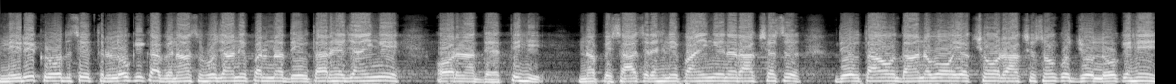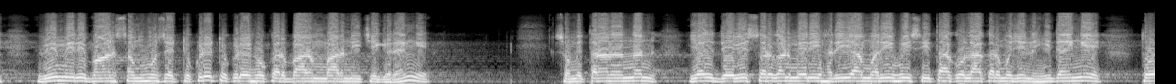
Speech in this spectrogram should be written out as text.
मेरे क्रोध से त्रिलोकी का विनाश हो जाने पर न देवता रह जाएँगे और न दैत्य ही, न पिशाच रहने पाएँगे, न राक्षस। देवताओं, दानवों, यक्षों, राक्षसों को जो लोक हैं, वे मेरे बाण समूह से टुकड़े-टुकड़े होकर बारंबार नीचे गिरेंगे। सुमित्रानंदन, यदि देवेश्वरगण मेरी हरिया मरी हुई सीता को लाकर मुझे नहीं देंगे तो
